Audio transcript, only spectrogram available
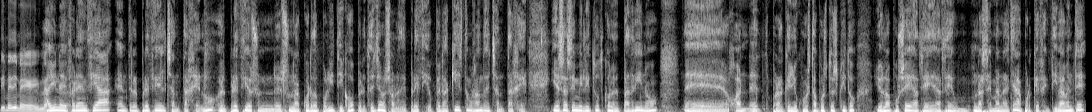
dime, dime. Ignacio. Hay una diferencia entre el precio y el chantaje, ¿no? El precio es un, es un acuerdo político, pero entonces ya no se habla de precio. Pero aquí estamos hablando de chantaje. Y esa similitud con el padrino, eh, Juan, eh, por aquello como está puesto escrito, yo la puse hace, hace unas semanas ya, porque efectivamente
